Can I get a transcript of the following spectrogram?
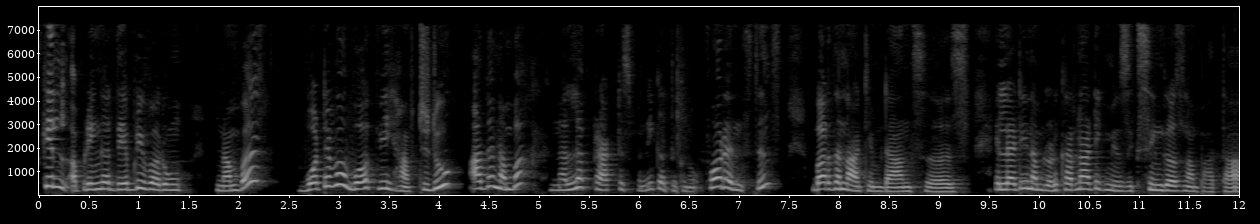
ஸ்கில் அப்படிங்கிறது எப்படி வரும்? நம்ம whatever work we have to do அதை நம்ம நல்லா ப்ராக்டிஸ் பண்ணி கற்றுக்கணும் ஃபார் இன்ஸ்டன்ஸ் பரதநாட்டியம் டான்சர்ஸ் இல்லாட்டி நம்மளோட கர்நாடிக் மியூசிக் சிங்கர்ஸ்லாம் பார்த்தா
